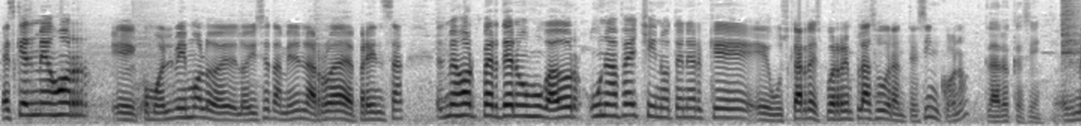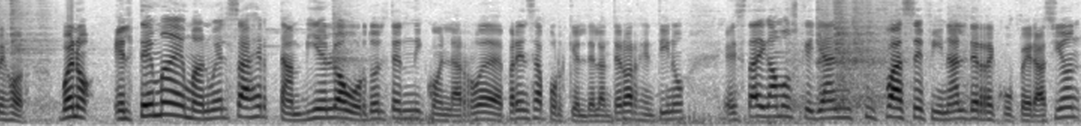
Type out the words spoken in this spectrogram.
Es que es mejor, eh, como él mismo lo, dice también en la rueda de prensa, es mejor perder a un jugador una fecha y no tener que eh, buscar después reemplazo durante cinco, ¿no? Claro que sí. Es mejor. Bueno, el tema de Manuel Ságer también lo abordó el técnico en la rueda de prensa porque el delantero argentino está, digamos que ya en su fase final de recuperación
